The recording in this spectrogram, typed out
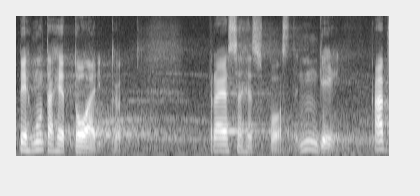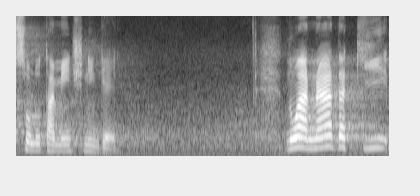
Pergunta retórica para essa resposta: ninguém. Absolutamente ninguém. Não há nada que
